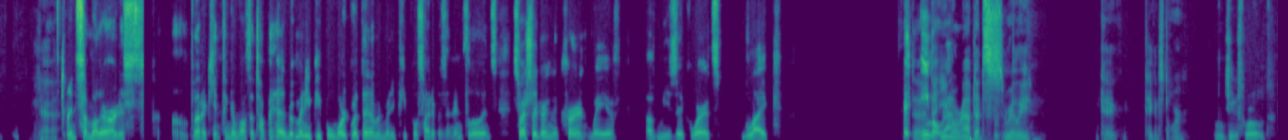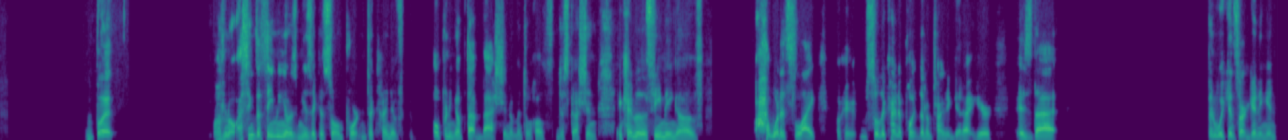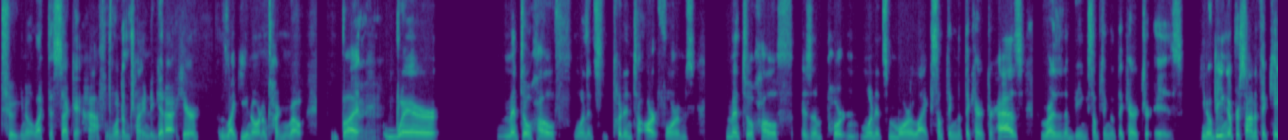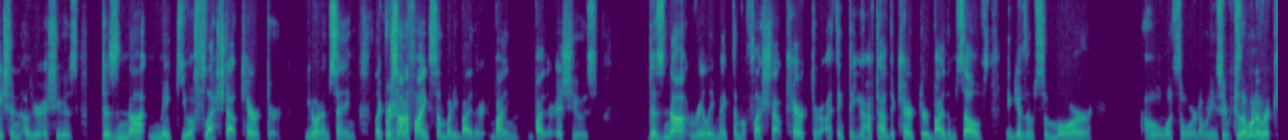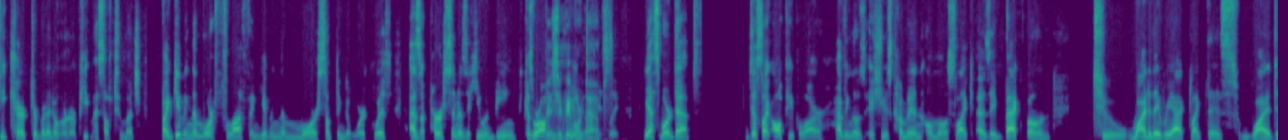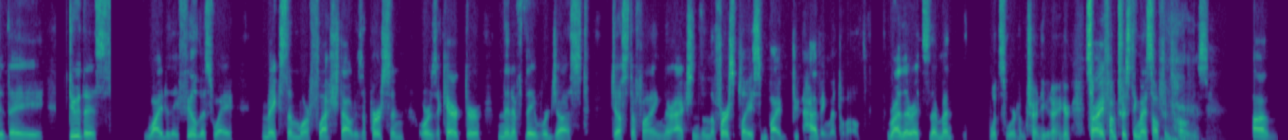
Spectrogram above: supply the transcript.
yeah. and some other artists um, that I can't think of off the top of my head, but many people work with him and many people cite him as an influence, especially during the current wave of music where it's like the, emo, the rap. emo rap that's mm-hmm. really okay, taking storm. Juice WRLD. But I don't know. I think the theming of his music is so important to kind of opening up that bastion of mental health discussion and kind of the theming of how, what it's like. Okay, so the kind of point that I'm trying to get at here is that, and we can start getting into you know like the second half of what I'm trying to get at here, like you know what I'm talking about, but yeah, yeah. where mental health when it's put into art forms mental health is important when it's more like something that the character has rather than being something that the character is you know being a personification of your issues does not make you a fleshed out character. You know what I'm saying? Like personifying right. somebody by their by by their issues does not really make them a fleshed out character. I think that you have to have the character by themselves and give them some more oh, what's the word I want to use here? Because I want to repeat character, but I don't want to repeat myself too much. By giving them more fluff and giving them more something to work with as a person, as a human being, because we're all Basically more depth. obviously. Yes, more depth. Just like all people are, having those issues come in almost like as a backbone to why do they react like this? Why do they do this? Why do they feel this way? Makes them more fleshed out as a person or as a character than if they were just justifying their actions in the first place by b- having mental health. Rather, it's their men. What's the word I'm trying to get out here? Sorry if I'm twisting myself in tongues. Um,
